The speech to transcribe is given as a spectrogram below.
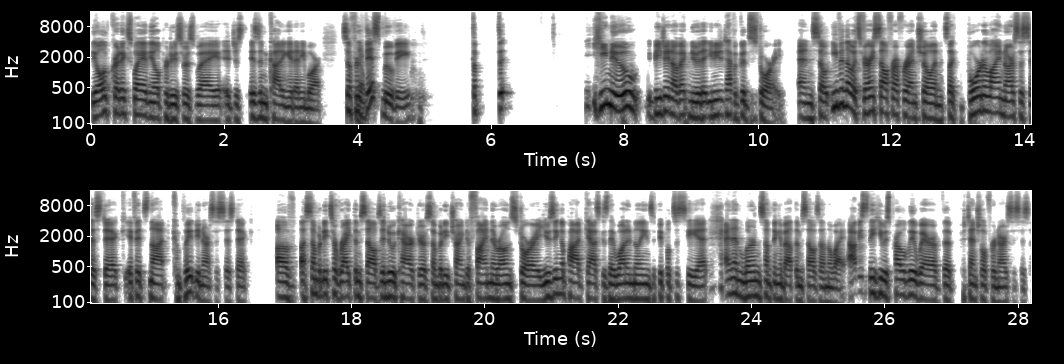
The old critics way and the old producers way, it just isn't cutting it anymore. So for Nope. this movie, the, the he knew BJ Novak knew that you needed to have a good story. And so even though it's very self-referential and it's like borderline narcissistic, if it's not completely narcissistic, of uh, somebody to write themselves into a character of somebody trying to find their own story using a podcast because they wanted millions of people to see it and then learn something about themselves on the way. Obviously, he was probably aware of the potential for narcissism,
